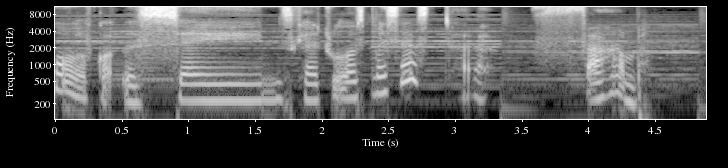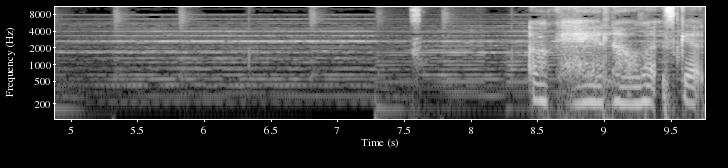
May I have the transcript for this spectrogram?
Oh, I've got the same schedule as my sister. Fab. Okay, now let's get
